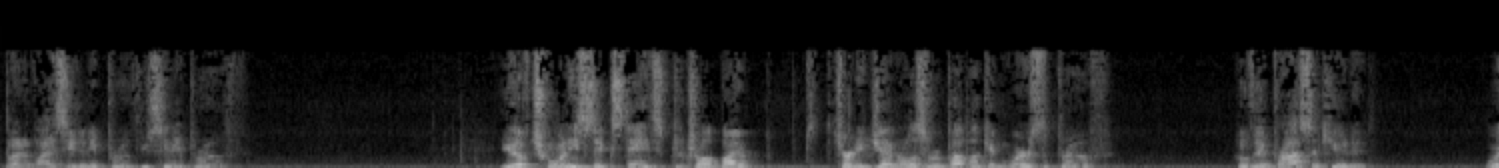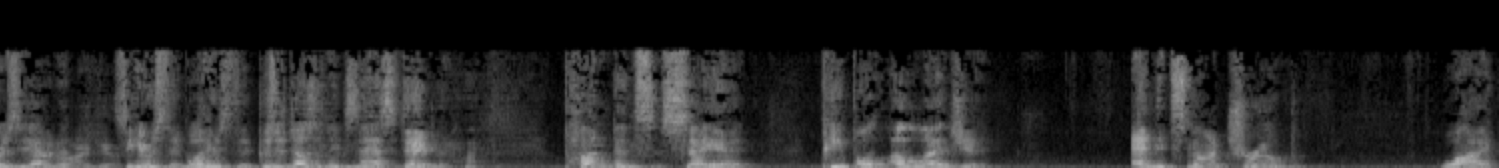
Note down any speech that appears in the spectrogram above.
but have I seen any proof? You seen any proof? You have 26 states controlled by attorney generals Republican. Where's the proof? Who have they prosecuted? Where's the evidence? No See, here's the, well, here's the because it doesn't exist, David. Pundits say it, people allege it, and it's not true. Why?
